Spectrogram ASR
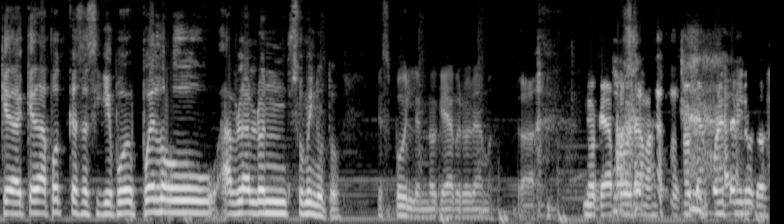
Queda, queda podcast, así que puedo, puedo hablarlo en su minuto. Spoiler, no queda programa. Ah. No queda programa, no quedan 40 minutos.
